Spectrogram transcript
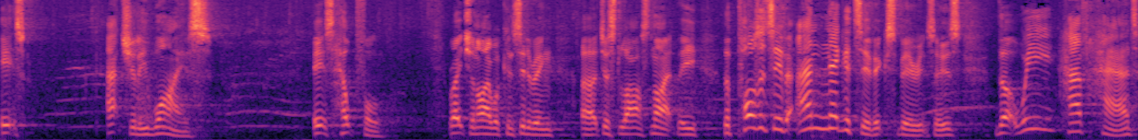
it's actually wise, it's helpful. Rachel and I were considering uh, just last night the, the positive and negative experiences that we have had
